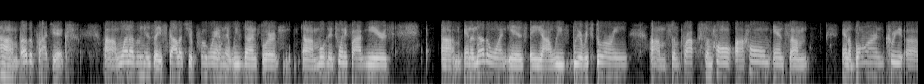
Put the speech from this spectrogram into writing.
um, other projects. Um, one of them is a scholarship program that we've done for um, more than 25 years, um, and another one is a uh, we we're restoring um, some prop, some home, uh, home and some and a barn, cre- uh,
